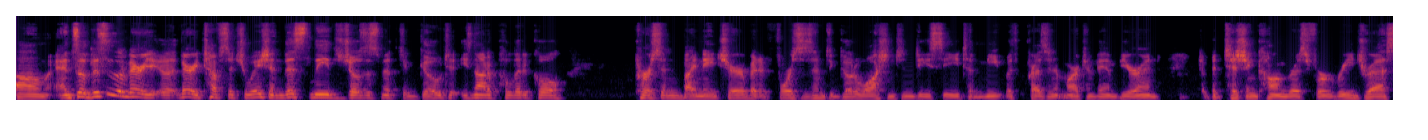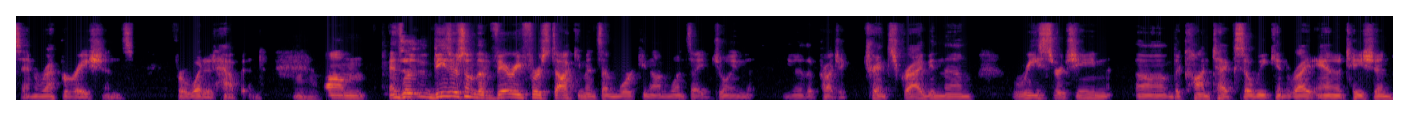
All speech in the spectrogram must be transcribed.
Um, and so this is a very, uh, very tough situation. This leads Joseph Smith to go to, he's not a political person by nature, but it forces him to go to Washington, D.C. to meet with President Martin Van Buren to petition Congress for redress and reparations for what had happened. Mm-hmm. Um, and so these are some of the very first documents I'm working on once I join you know, the project, transcribing them, researching um, the context so we can write annotation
